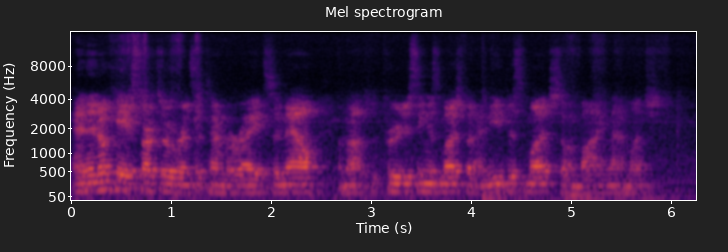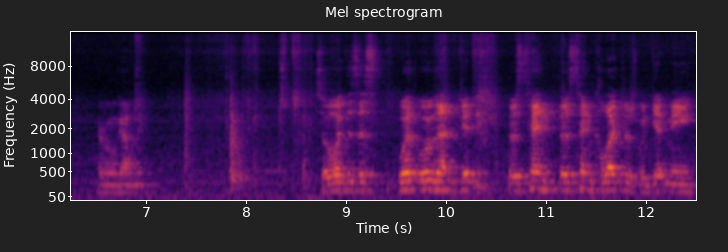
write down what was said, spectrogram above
And then, okay, it starts over in September, right? So now I'm not producing as much, but I need this much, so I'm buying that much. Everyone got me? So what does this, what, what would that get me? Those ten, those ten collectors would get me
